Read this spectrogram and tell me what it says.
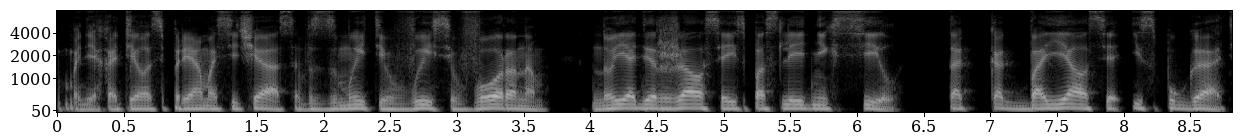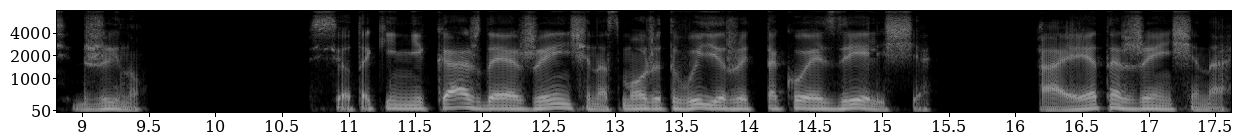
Мне хотелось прямо сейчас взмыть ввысь вороном, но я держался из последних сил, так как боялся испугать Джину. Все-таки не каждая женщина сможет выдержать такое зрелище. А эта женщина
